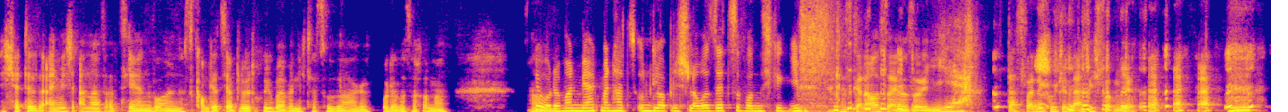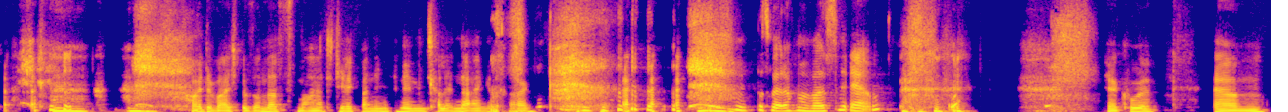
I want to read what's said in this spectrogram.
Ich hätte es eigentlich anders erzählen wollen. Es kommt jetzt ja blöd rüber, wenn ich das so sage oder was auch immer. Ja, um, oder ähm. man merkt, man hat unglaublich schlaue Sätze von sich gegeben. Das kann auch sein. So, yeah, das war eine gute Nachricht von mir. Heute war ich besonders smart, direkt mal in den Kalender eingetragen. Das wäre doch mal was, ja. Ja, cool. Ähm,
